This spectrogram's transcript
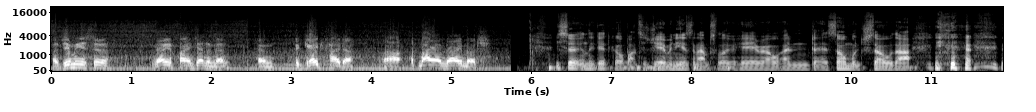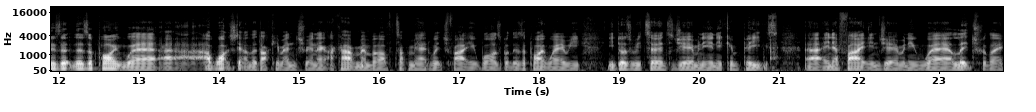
Uh, Jimmy is a very fine gentleman and a great fighter. Uh, admire him very much. He certainly did go back to Germany as an absolute hero, and uh, so much so that there's a there's a point where I, I, watched it on the documentary, and I, I, can't remember off the top of my head which fight it was, but there's a point where he, he does return to Germany and he competes uh, in a fight in Germany where literally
